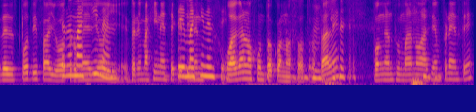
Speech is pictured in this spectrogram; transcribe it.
desde Spotify o Se otro medio, y- pero imagínense Sí, que tienen, imagínense. o háganlo junto con nosotros, ¿sale? Pongan su mano hacia enfrente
